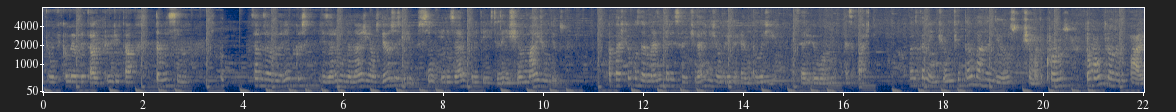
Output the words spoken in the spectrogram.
então fica meio apertado eu editar tão em cima. Tipo, sabe os Jogos Olímpicos? Eles eram em homenagem aos deuses gregos. Sim, eles eram politeístas, eles tinham mais de um deus. A parte que eu considero mais interessante da religião grega é a mitologia. Sério, eu amo essa parte. Um titã barra deus chamado Cronos tomou o trono do pai,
